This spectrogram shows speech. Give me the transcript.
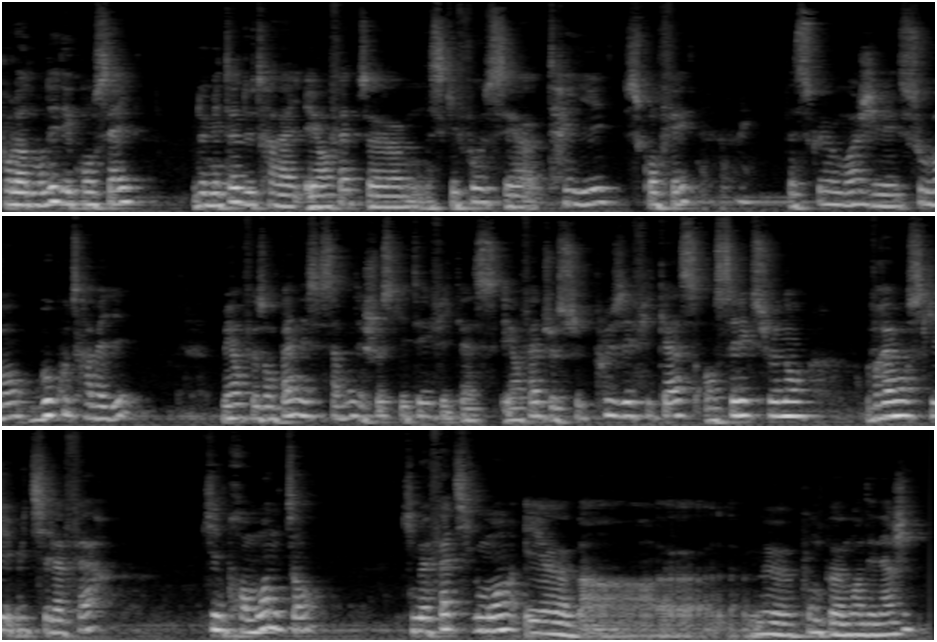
pour leur demander des conseils de méthode de travail. Et en fait, ce qu'il faut, c'est trier ce qu'on fait, parce que moi, j'ai souvent beaucoup travaillé, mais en faisant pas nécessairement des choses qui étaient efficaces. Et en fait, je suis plus efficace en sélectionnant vraiment ce qui est utile à faire, qui me prend moins de temps, qui me fatigue moins et ben, me pompe moins d'énergie.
